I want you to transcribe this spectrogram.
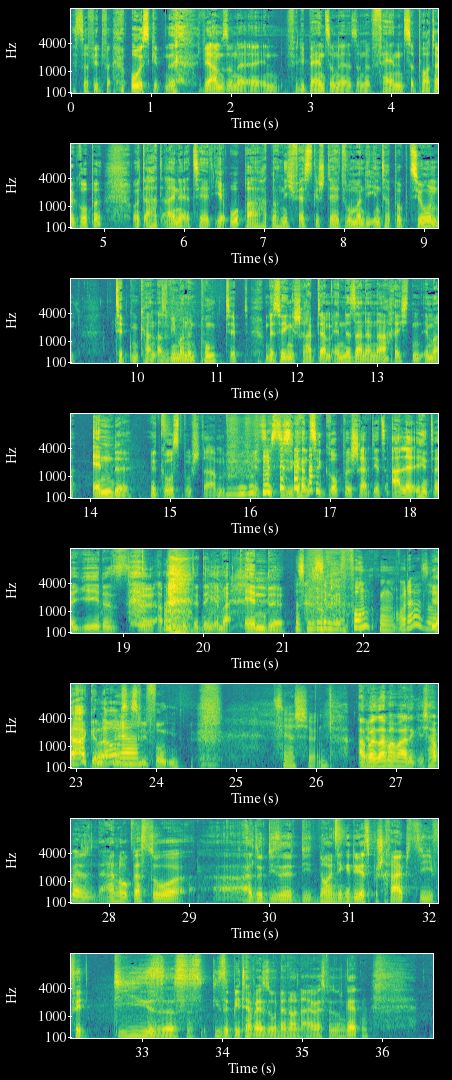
Ist auf jeden Fall. Oh, es gibt eine, wir haben so eine, äh, in, für die Band so eine, so eine Fan-Supporter-Gruppe und da hat eine erzählt, ihr Opa hat noch nicht festgestellt, wo man die Interpunktion tippen kann, also wie man einen Punkt tippt. Und deswegen schreibt er am Ende seiner Nachrichten immer Ende mit Großbuchstaben. Jetzt ist diese ganze Gruppe, schreibt jetzt alle hinter jedes äh, abgeschickte Ding immer Ende. Das ist ein bisschen wie Funken, oder? So. Ja, genau, Ja. es ist wie Funken. Sehr schön. Aber Ja. sag mal, Malik, ich habe den Eindruck, dass du, äh, also diese, die neuen Dinge, die du jetzt beschreibst, die für dieses, diese Beta-Version der neuen iOS-Version gelten,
